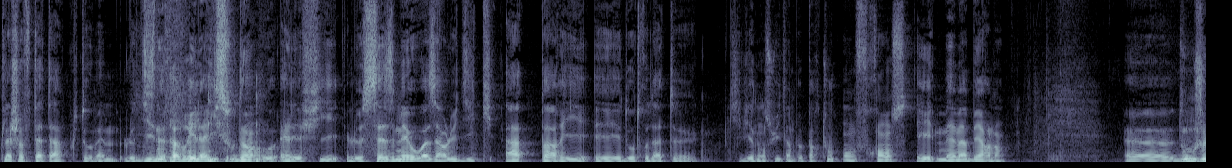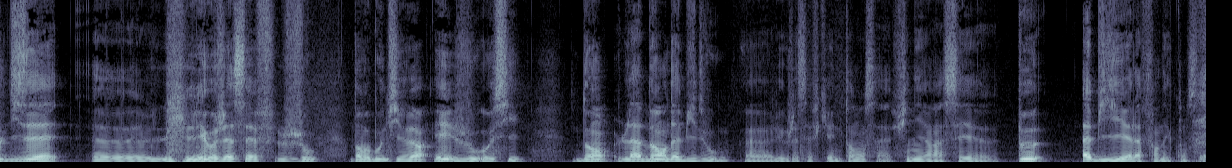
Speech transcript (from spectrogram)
Clash of Tata plutôt même, le 19 avril à Issoudun au LFI, le 16 mai au Hasard Ludique à Paris et d'autres dates euh, qui viennent ensuite un peu partout en France et même à Berlin. Euh, donc je le disais, Léo Jassef joue dans Baboon Fever et joue aussi dans la bande Abidou. Léo Jassef qui a une tendance à finir assez peu habillé à la fin des concerts.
